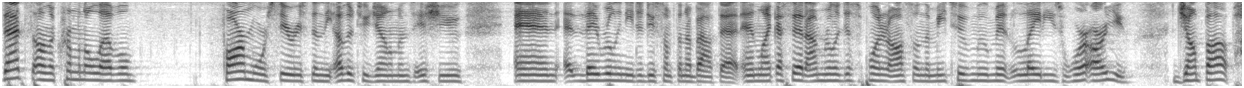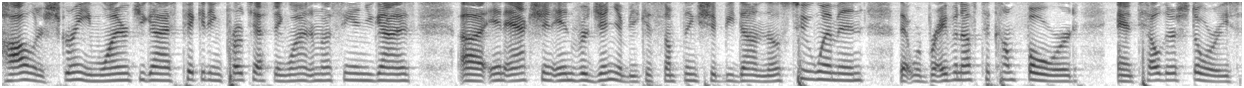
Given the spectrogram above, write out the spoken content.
That's on the criminal level far more serious than the other two gentlemen's issue and they really need to do something about that. And like I said, I'm really disappointed also in the Me Too movement. Ladies, where are you? Jump up, holler, scream. Why aren't you guys picketing, protesting? Why am I seeing you guys uh, in action in Virginia? Because something should be done. Those two women that were brave enough to come forward and tell their stories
